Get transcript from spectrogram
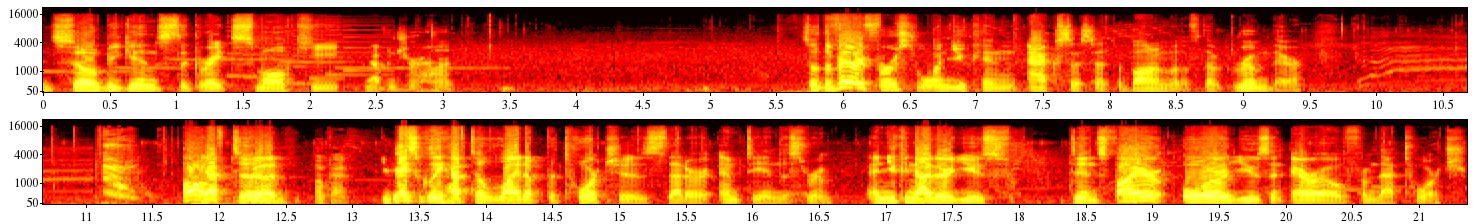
And so begins the great small key scavenger hunt. So the very first one you can access at the bottom of the room there. Oh, you have to good. Okay. you basically have to light up the torches that are empty in this room. And you can either use Din's fire or use an arrow from that torch.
